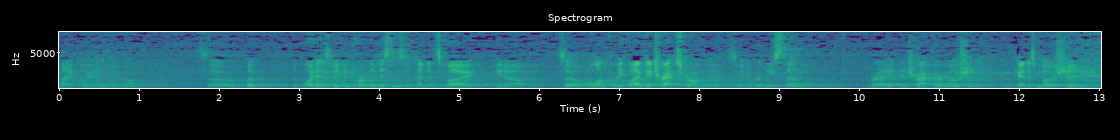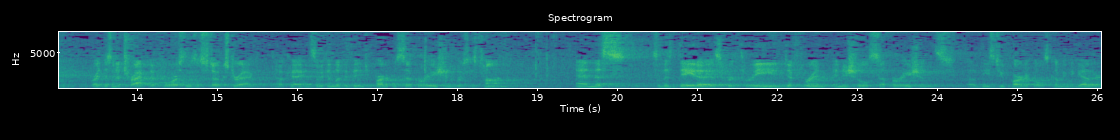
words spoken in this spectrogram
my equations are gone. So, but the point is we can probe the distance dependence by, you know, so along 45 they track strongly. So we can release them, right, and track their motion. Okay, this motion, right, there's an attractive force and there's a Stokes drag. Okay, and so we can look at the interparticle separation versus time. And this, so this data is for three different initial separations of these two particles coming together.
